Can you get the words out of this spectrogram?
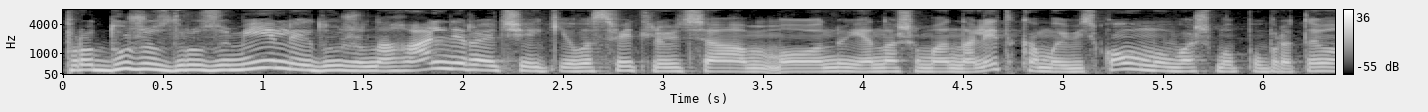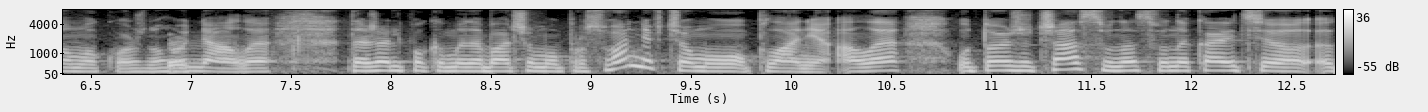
про дуже зрозумілі, дуже нагальні речі, які висвітлюються ну, є нашими аналітиками, військовими, вашими побратимами кожного дня. Але на жаль, поки ми не бачимо просування в цьому плані. Але у той же час в нас виникають е,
